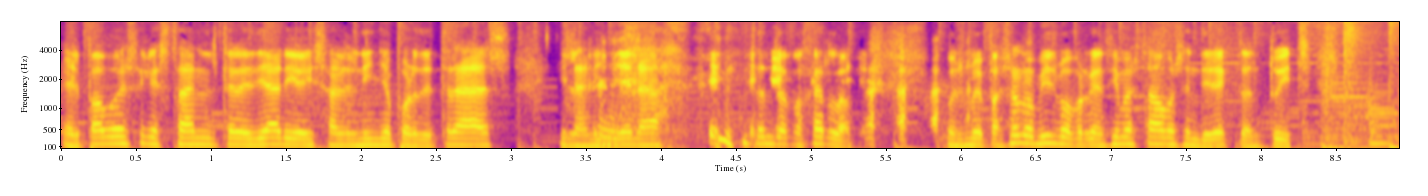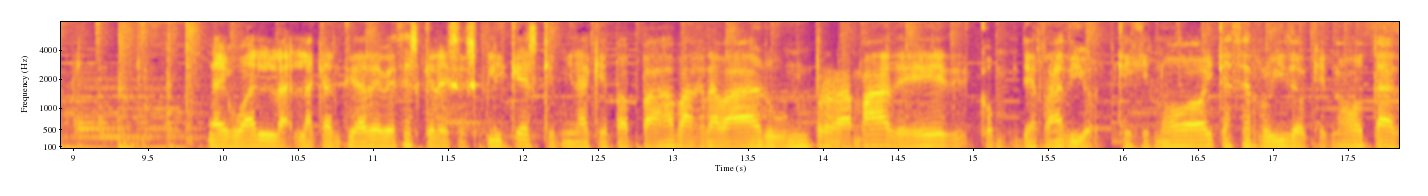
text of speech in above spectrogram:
el pavo ese que está en el telediario y sale el niño por detrás y la niñera intentando cogerlo? Pues me pasó lo mismo porque encima estábamos en directo en Twitch. Da igual la, la, cantidad de veces que les expliques que mira que papá va a grabar un programa de, de radio, que, que, no hay que hacer ruido, que no tal.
